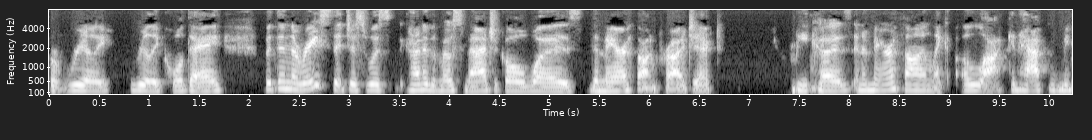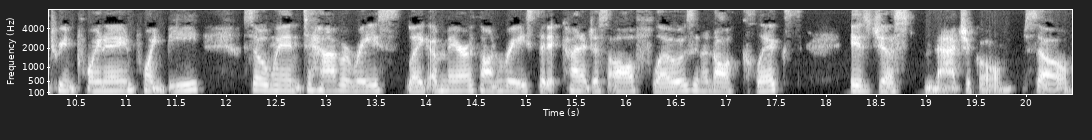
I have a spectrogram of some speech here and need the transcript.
a really really cool day. But then the race that just was kind of the most magical was the marathon project because in a marathon, like a lot can happen between point A and point B. So when to have a race, like a marathon race that it kind of just all flows and it all clicks is just magical. So,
